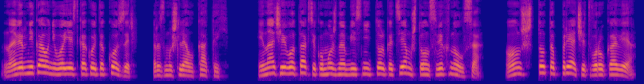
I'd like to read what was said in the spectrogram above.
Наверняка у него есть какой-то козырь, размышлял Катей. Иначе его тактику можно объяснить только тем, что он свихнулся. Он что-то прячет в рукаве.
